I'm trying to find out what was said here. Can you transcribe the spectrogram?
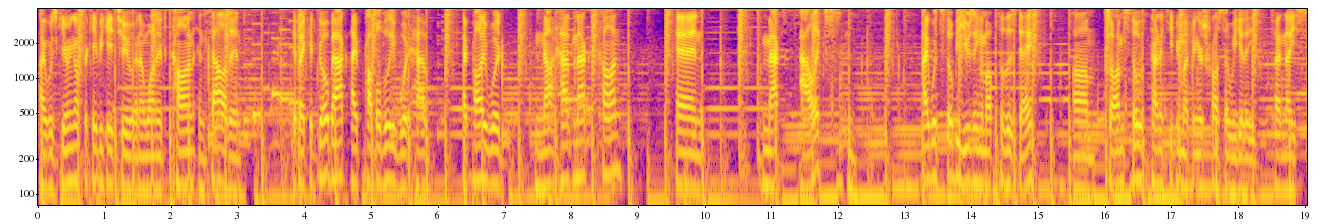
I was gearing up for KVK2 and I wanted Khan and Saladin. If I could go back, I probably would have, I probably would not have Max Khan and maxed Alex. I would still be using him up to this day, um, so I'm still kind of keeping my fingers crossed that we get a, a nice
